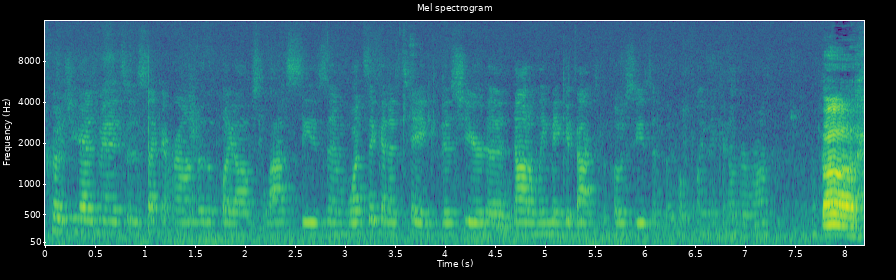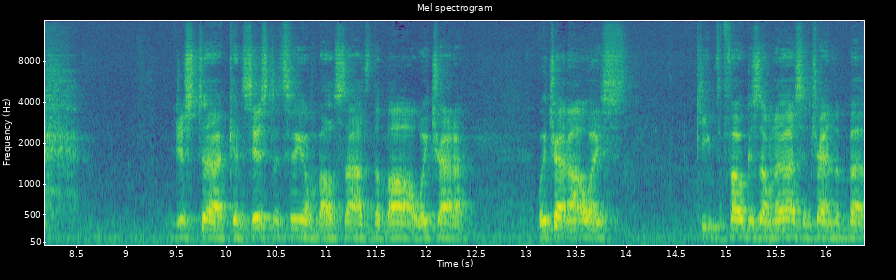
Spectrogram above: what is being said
Coach, you guys made it to the second round of the playoffs last season. What's it going to take this year to not only make it back to the postseason, but hopefully make another run? Uh, just uh, consistency on both sides of the ball. We try to we try to always keep the focus on us and trying to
